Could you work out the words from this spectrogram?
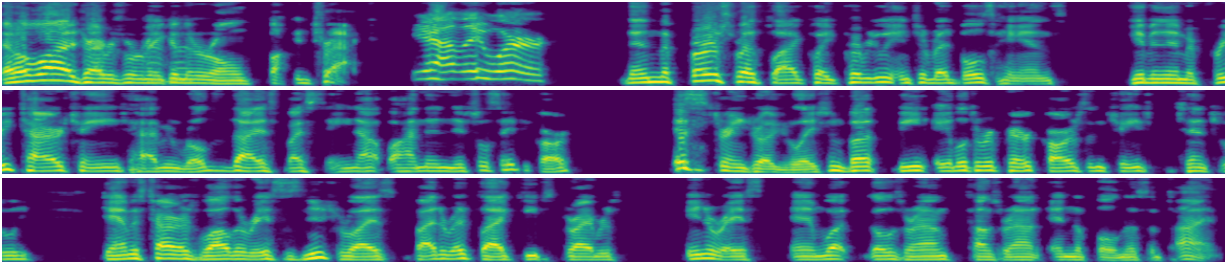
that a lot of drivers were making Uh-huh. their own fucking track. Yeah, they were. Then the first red flag played perfectly into Red Bull's hands, giving them a free tire change, having rolled the dice by staying out behind the initial safety car. It's a strange regulation, but being able to repair cars and change potentially damaged tires while the race is neutralized by the red flag keeps drivers in a race, and what goes around comes around in the fullness of time.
